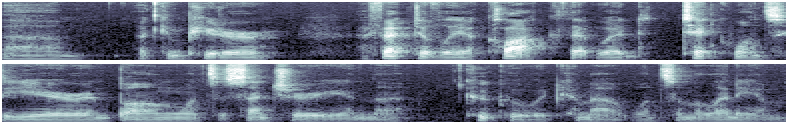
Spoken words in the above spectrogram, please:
Um, a computer, effectively a clock that would tick once a year and bong once a century, and the cuckoo would come out once a millennium.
